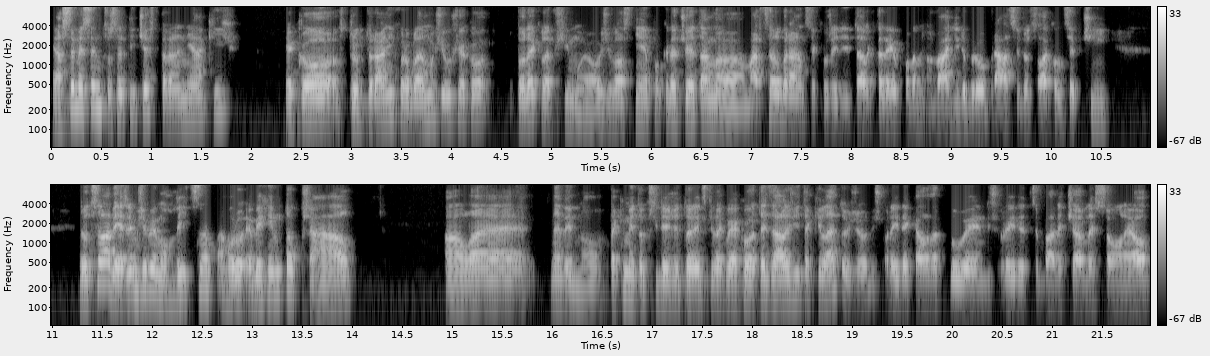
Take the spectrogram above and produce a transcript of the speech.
Já si myslím, co se týče stran nějakých jako strukturálních problémů, že už jako to jde k lepšímu, jo? že vlastně pokračuje tam eh, Marcel Bránc jako ředitel, který podle mě odvádí dobrou práci, docela koncepční. Docela věřím, že by mohli jít snad nahoru, i bych jim to přál, ale nevím, no. Taky mi to přijde, že to je vždycky takové, jako teď záleží taky léto, že jo, když odejde Calvert Lewin, když odejde třeba Richarlison, jo,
